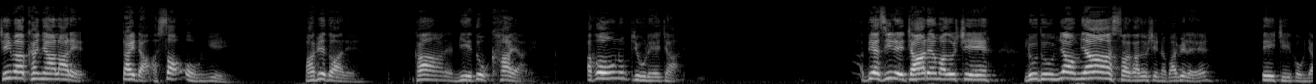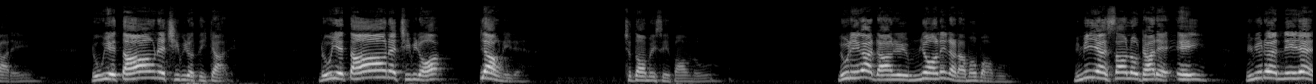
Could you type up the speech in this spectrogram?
ချိန်မှာခန်းညာလာတဲ့တိုက်တာအဆောက်အုံကြီးဘာဖြစ်သွားလဲ။ခါတဲ့မြေတို့ခါရတယ်။အကုန်လုံးပြိုလဲကြတယ်။ အပြက်စီးတွေကြားထဲမှာဆိုရှင်လူသူမြောက်များစွာကဆိုရှင်တော့ဘာဖြစ်လဲ။တေးချေကုန်ကြတယ်။လူကြီးတောင်းနဲ့ချီပြီးတော့တေးကြတယ်။လူကြီးတောင်းနဲ့ချီပြီးတော့ပျောက်နေတယ်။ချစ်တော်မိတ်ဆွေပေါင်းတို့လူတွေကဒါတွေမျောနေတာတော့မဟုတ်ပါဘူးမိမိရဲ့စောင့်လုပ်ထားတဲ့အိမ်မိမိတို့နေတဲ့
